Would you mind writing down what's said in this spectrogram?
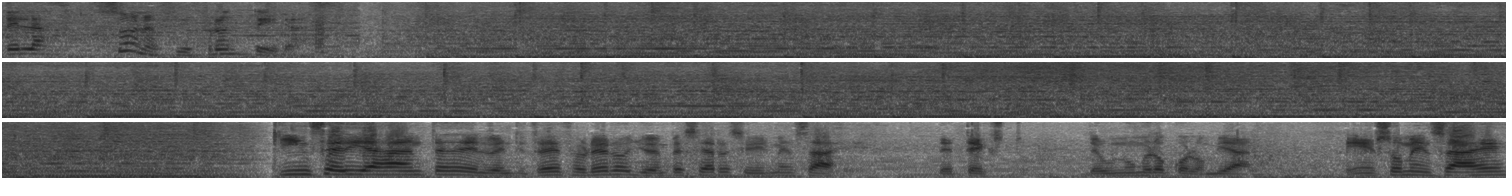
de las zonas de fronteras. Quince días antes del 23 de febrero yo empecé a recibir mensajes de texto de un número colombiano. En esos mensajes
